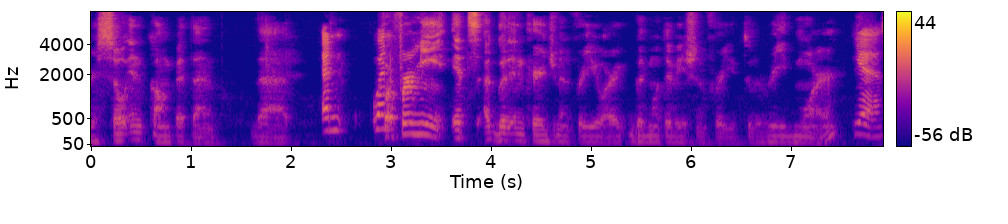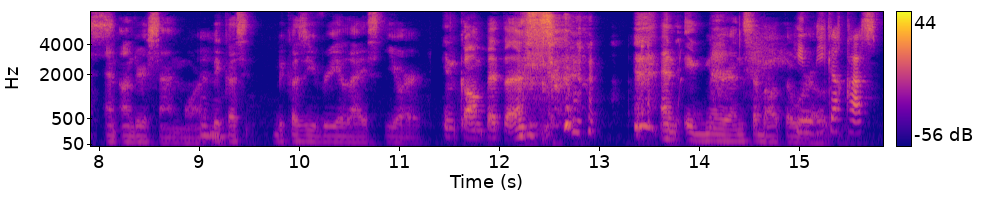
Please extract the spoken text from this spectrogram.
you're so incompetent that. And when for, for me, it's a good encouragement for you or good motivation for you to read more yes. and understand more Mhm. because because you've realized your incompetence and ignorance about the world. hindi ka kas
